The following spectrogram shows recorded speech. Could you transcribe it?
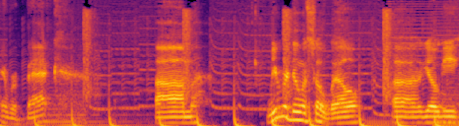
And we're back. Um, we were doing so well, uh, Yogi,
